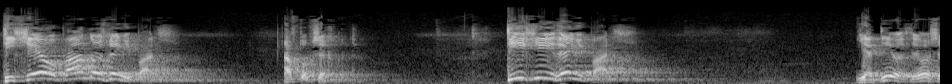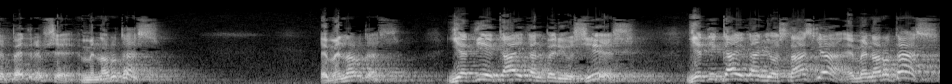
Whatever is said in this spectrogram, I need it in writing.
Τυχαίο πάντως δεν υπάρχει. Αυτό ξέχνατε τύχη δεν υπάρχει. Γιατί ο Θεός επέτρεψε εμένα ρωτάς; Εμένα ρωτάς; Γιατί εκάηκαν περιουσίες; Γιατί κάηκαν λιοστάσια; Εμένα ρωτάς.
